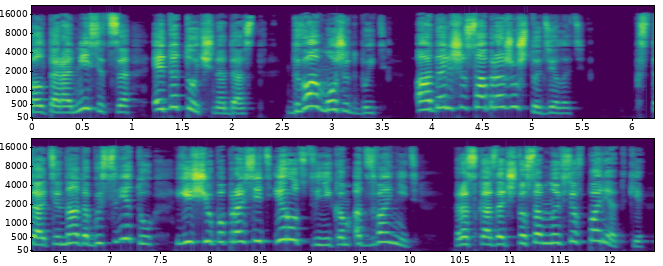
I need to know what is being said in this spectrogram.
Полтора месяца это точно даст, два может быть, а дальше соображу, что делать. Кстати, надо бы Свету еще попросить и родственникам отзвонить, рассказать, что со мной все в порядке.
